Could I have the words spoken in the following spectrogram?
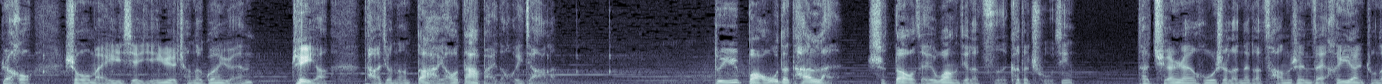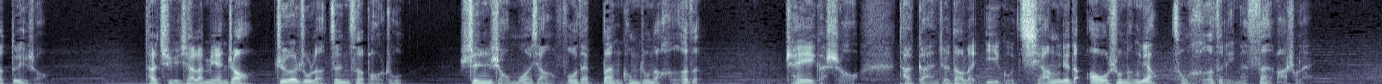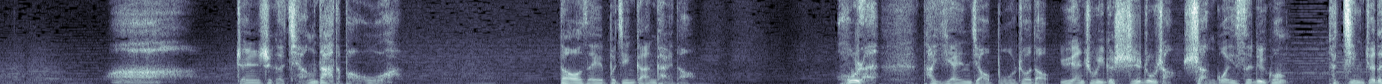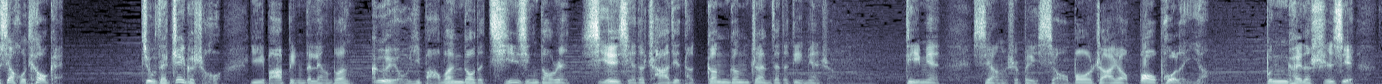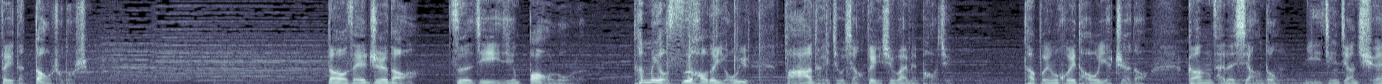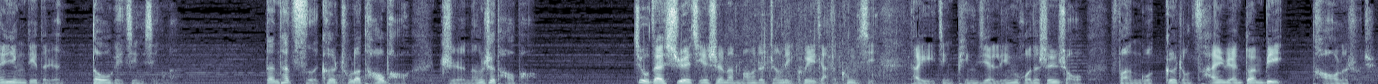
然后收买一些银月城的官员，这样他就能大摇大摆的回家了。对于宝物的贪婪，使盗贼忘记了此刻的处境，他全然忽视了那个藏身在黑暗中的对手。他取下了面罩，遮住了侦测宝珠，伸手摸向浮在半空中的盒子。这个时候，他感觉到了一股强烈的奥数能量从盒子里面散发出来。啊，真是个强大的宝物啊！盗贼不禁感慨道。忽然，他眼角捕捉到远处一个石柱上闪过一丝绿光，他警觉的向后跳开。就在这个时候，一把柄的两端各有一把弯刀的奇形刀刃斜斜的插进他刚刚站在的地面上。地面像是被小包炸药爆破了一样，崩开的石屑飞得到处都是。盗贼知道自己已经暴露了，他没有丝毫的犹豫，拔腿就向废墟外面跑去。他不用回头也知道，刚才的响动已经将全营地的人都给惊醒了，但他此刻除了逃跑，只能是逃跑。就在血骑士们忙着整理盔甲的空隙，他已经凭借灵活的身手翻过各种残垣断壁逃了出去。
